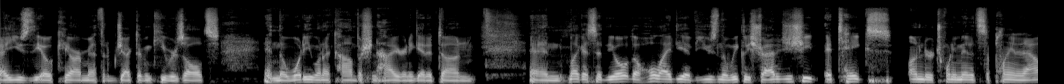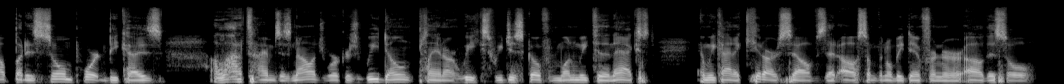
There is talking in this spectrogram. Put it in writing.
I use the OKR method, objective and key results, and the what do you want to accomplish and how you're going to get it done. And like I said, the the whole idea of using the weekly strategy sheet it takes under 20 minutes to plan it out, but is so important because a lot of times as knowledge workers we don't plan our weeks. We just go from one week to the next and we kind of kid ourselves that oh something will be different or oh this will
